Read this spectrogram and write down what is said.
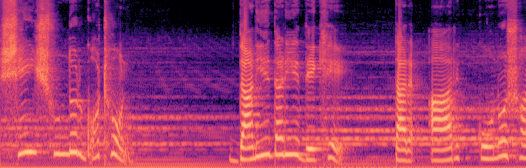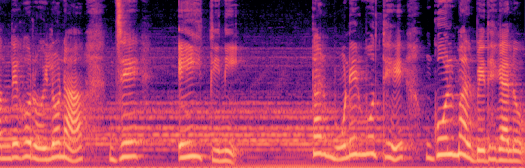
সেই সুন্দর গঠন। দাঁড়িয়ে দাঁড়িয়ে দেখে তার আর কোনো সন্দেহ রইল না যে এই তিনি। তার মনের মধ্যে গোলমাল বেঁধে গেল।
